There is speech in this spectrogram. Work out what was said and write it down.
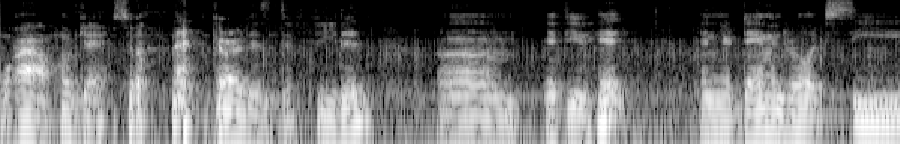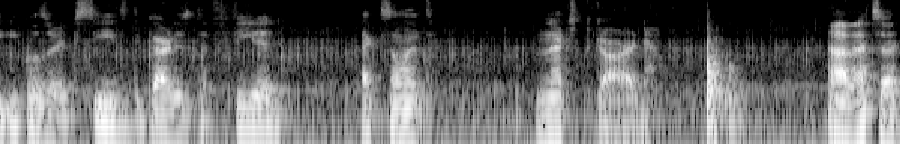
Wow, okay, so that guard is defeated. Um, if you hit and your damage roll exceed, equals or exceeds, the guard is defeated. Excellent. Next guard. Uh, that's a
